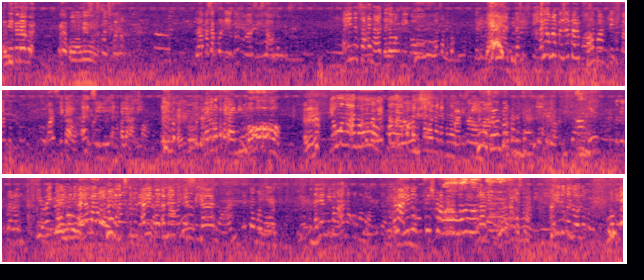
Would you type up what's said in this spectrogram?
Andito na ba? Oo, ano yun? Wala pa sa pulibo, mga sisa ako. Ayun na sa akin ha, dalawang libo. Dalawang na 50. Ayaw nga pala, pero kung hindi ko Bukas ikaw. Ay, si ano pala, Ani. Meron ka pa kay Ani? Oo, oo. Yung mga ano, mga pakalisawan na nagmamahal. Yung saan ba? Yung may timing na yan. Ay, ito namin yan sila. Ito mo Lord. Ayan, yung mga ano ko mo. Wala, yun yung fish pa. Ayun yung lolo ko. Hindi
